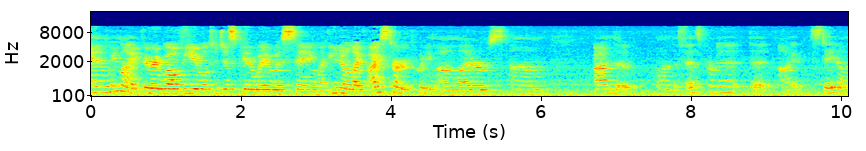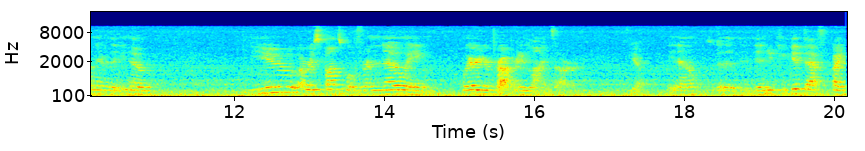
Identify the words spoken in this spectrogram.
and we might very well be able to just get away with saying, like, you know, like, I started putting on letters, um, on the, on the fence permit, that I stayed on there that, you know, you are responsible for knowing where your property lines are. Yeah. you know, uh, and you can get that by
